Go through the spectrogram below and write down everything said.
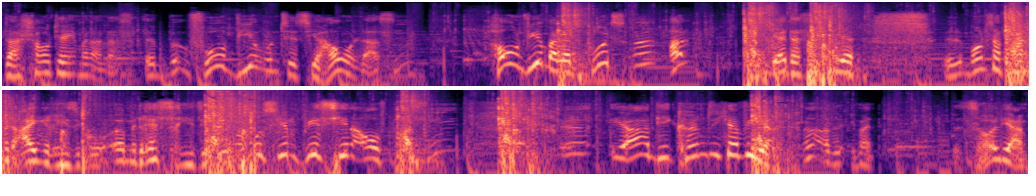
Da schaut ja jemand anders. Äh, bevor wir uns jetzt hier hauen lassen, hauen wir mal ganz kurz äh, an. Ja, das ist hier äh, Monsterpark mit Eigenrisiko, äh, mit Restrisiko. Man muss hier ein bisschen aufpassen. Äh, ja, die können sich ja wehren. Ne? Also, ich meine, es soll ja ein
